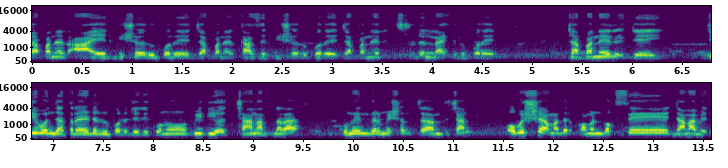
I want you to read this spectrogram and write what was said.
জাপানের আয়ের বিষয়ের উপরে, জাপানের কাজের বিষয়ের উপরে, জাপানের স্টুডেন্ট লাইফের উপরে, জাপানের যে জীবনযাত্রা, এটার উপরে যদি কোনো ভিডিও চান আপনারা, কোনো ইনফরমেশন জানতে চান, অবশ্যই আমাদের কমেন্ট বক্সে জানাবেন।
